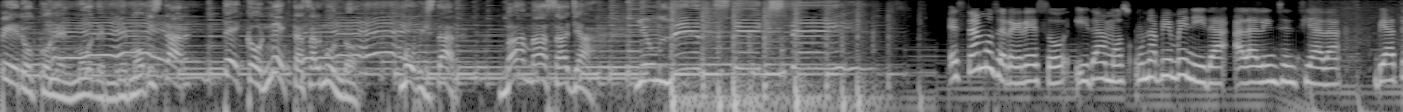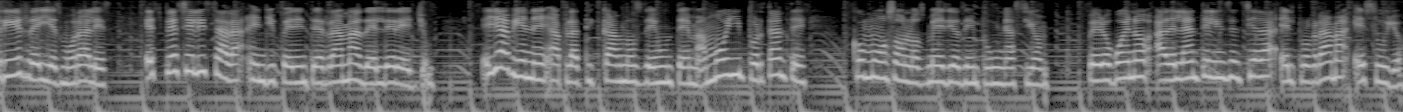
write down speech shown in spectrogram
Pero con el modem de Movistar te conectas al mundo. Movistar va más allá. Estamos de regreso y damos una bienvenida a la licenciada Beatriz Reyes Morales, especializada en diferentes ramas del derecho. Ella viene a platicarnos de un tema muy importante, como son los medios de impugnación. Pero bueno, adelante licenciada, el programa es suyo.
